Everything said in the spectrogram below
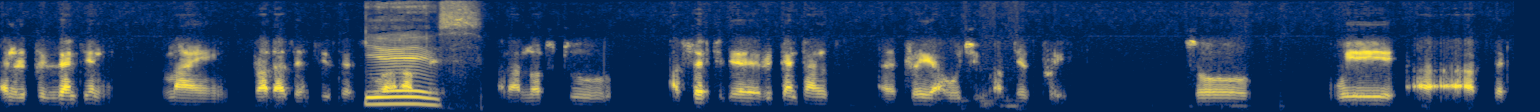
and representing my brothers and sisters yes. who are, and are not to accept the repentance uh, prayer which you have just prayed. So we uh, accept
